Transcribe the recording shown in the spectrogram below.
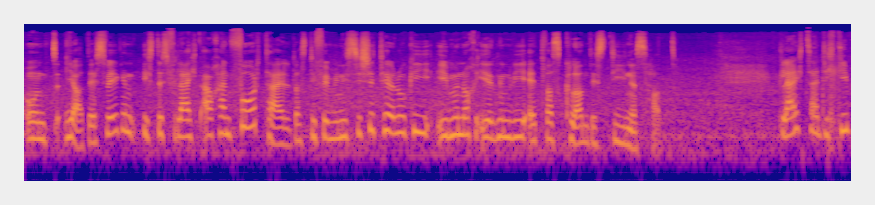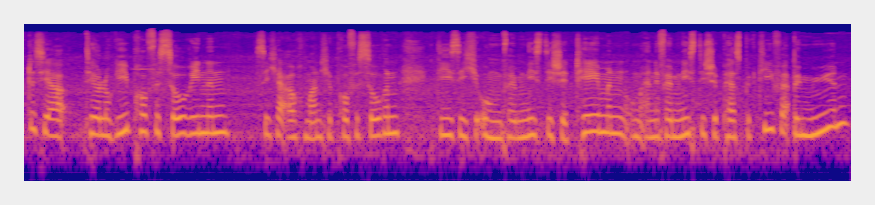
Und ja, deswegen ist es vielleicht auch ein Vorteil, dass die feministische Theologie immer noch irgendwie etwas Klandestines hat. Gleichzeitig gibt es ja Theologieprofessorinnen, sicher auch manche Professoren, die sich um feministische Themen, um eine feministische Perspektive bemühen.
